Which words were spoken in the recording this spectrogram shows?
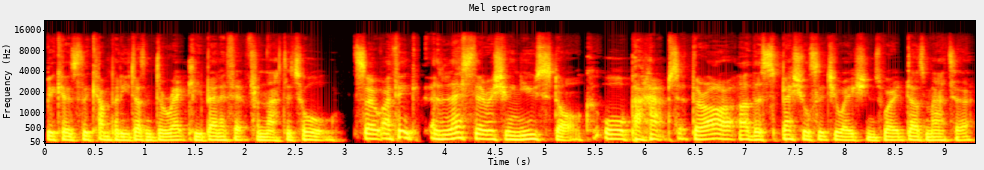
because the company doesn't directly benefit from that at all. So I think unless they're issuing new stock, or perhaps there are other special situations where it does matter.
